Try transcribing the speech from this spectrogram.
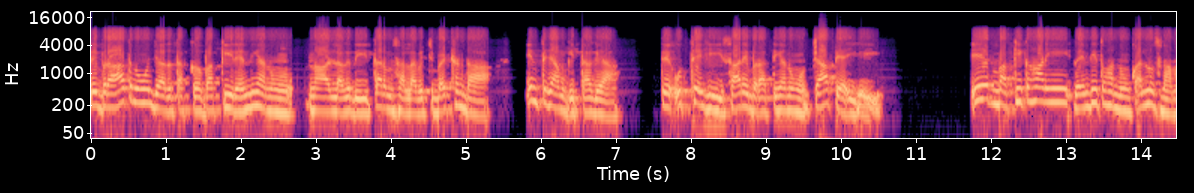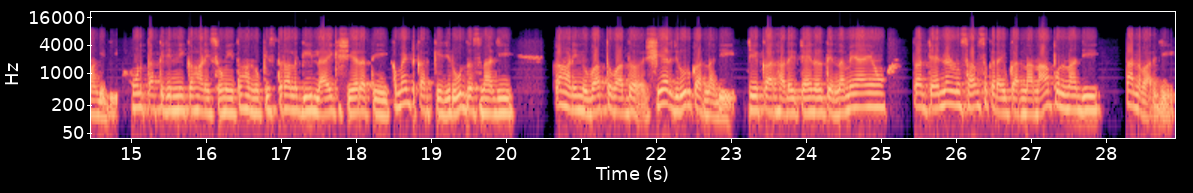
ਤੇ ਬਰਾਤ ਨੂੰ ਜਦ ਤੱਕ ਬਾਕੀ ਰਹਿੰਦੀਆਂ ਨੂੰ ਨਾਲ ਲੱਗਦੀ ਧਰਮਸ਼ਾਲਾ ਵਿੱਚ ਬੈਠਣ ਦਾ ਇੰਤਜ਼ਾਮ ਕੀਤਾ ਗਿਆ, ਤੇ ਉੱਥੇ ਹੀ ਸਾਰੇ ਬਰਾਤੀਆਂ ਨੂੰ ਚਾਹ ਪਿਆਈ ਗਈ। ਇਹ ਬਾਕੀ ਕਹਾਣੀ ਰਹਿੰਦੀ ਤੁਹਾਨੂੰ ਕੱਲ ਨੂੰ ਸੁਣਾਵਾਂਗੇ ਜੀ। ਹੁਣ ਤੱਕ ਜਿੰਨੀ ਕਹਾਣੀ ਸੁਣੀ, ਤੁਹਾਨੂੰ ਕਿਸ ਤਰ੍ਹਾਂ ਲੱਗੀ? ਲਾਈਕ ਸ਼ੇਅਰ ਅਤੇ ਕਮੈਂਟ ਕਰਕੇ ਜਰੂਰ ਦੱਸਣਾ ਜੀ। ਕਹਾਣੀ ਨੂੰ ਵੱਧ ਤੋਂ ਵੱਧ ਸ਼ੇਅਰ ਜਰੂਰ ਕਰਨਾ ਜੀ। ਜੇਕਰ ਸਾਡੇ ਚੈਨਲ ਤੇ ਨਵੇਂ ਆਏ ਹੋ, ਤਾਂ ਚੈਨਲ ਨੂੰ ਸਬਸਕ੍ਰਾਈਬ ਕਰਨਾ ਨਾ ਭੁੱਲਣਾ ਜੀ। ਧੰਨਵਾਦ ਜੀ।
